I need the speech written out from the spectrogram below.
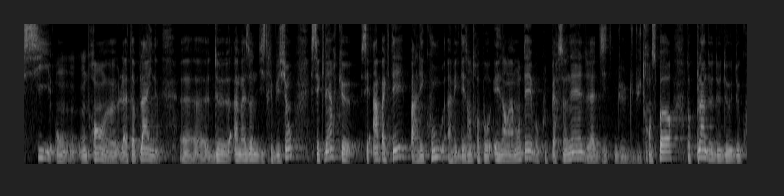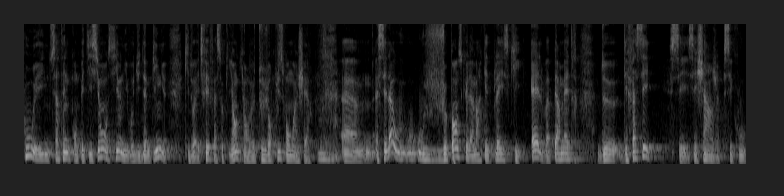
si on, prend euh, la top line euh, de Amazon Distribution, c'est clair que c'est impacté par les coûts avec des entrepôts énormes à monter, beaucoup de personnel, de la, du, transport, donc plein de, de, de, coûts et une certaine compétition aussi au niveau du dumping qui doit être fait face aux clients qui en veulent toujours plus pour moins cher. Mmh. Euh, c'est là où, où, je pense que la marketplace qui, elle, va permettre de d'effacer ces, charges, ces coûts,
